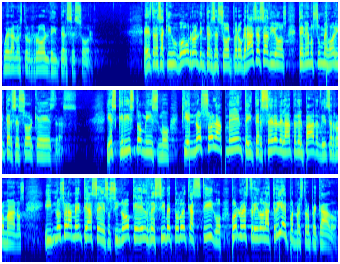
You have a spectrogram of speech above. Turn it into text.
juega nuestro rol de intercesor. Esdras aquí jugó un rol de intercesor, pero gracias a Dios tenemos un mejor intercesor que Esdras. Y es Cristo mismo quien no solamente intercede delante del Padre, dice Romanos, y no solamente hace eso, sino que Él recibe todo el castigo por nuestra idolatría y por nuestro pecado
